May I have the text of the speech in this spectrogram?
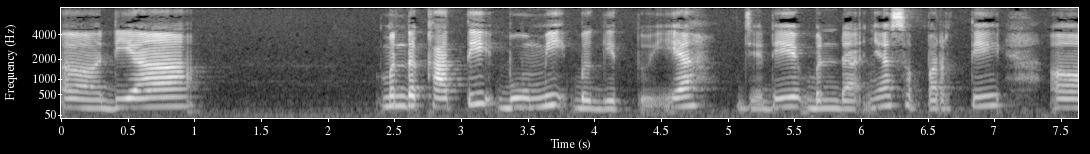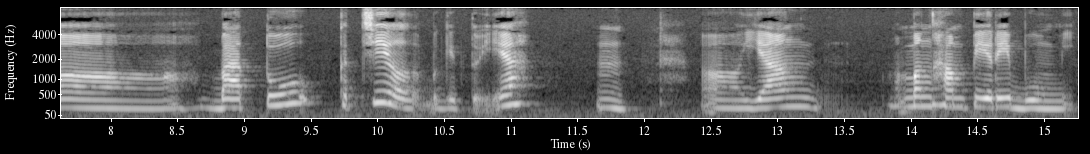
uh, dia mendekati bumi begitu ya. Jadi bendanya seperti uh, batu kecil begitu ya, hmm, uh, yang menghampiri bumi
